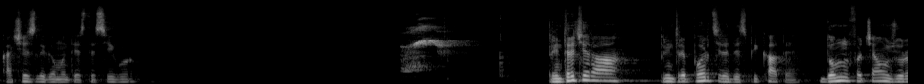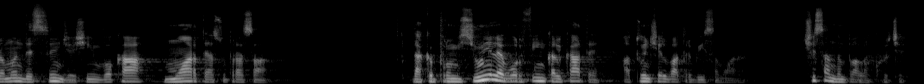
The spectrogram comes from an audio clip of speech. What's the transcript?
că acest legământ este sigur. Prin trecerea printre părțile despicate, Domnul făcea un jurământ de sânge și invoca moartea asupra sa. Dacă promisiunile vor fi încălcate, atunci El va trebui să moară. Ce s-a întâmplat la cruce?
